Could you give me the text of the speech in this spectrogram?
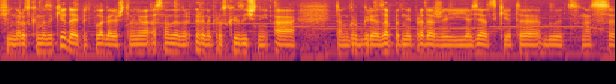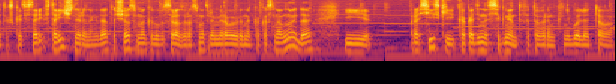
фильм на русском языке, да, и предполагали, что у него основной рынок русскоязычный, а там, грубо говоря, западные продажи и азиатские, это будет у нас, так сказать, вторичный рынок, да, то сейчас мы как бы сразу рассматриваем мировой рынок как основной, да, и российский как один из сегментов этого рынка, не более того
